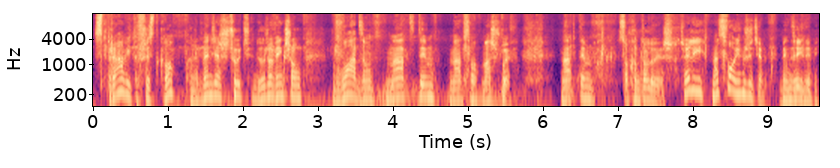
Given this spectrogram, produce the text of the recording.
sprawi to wszystko, że będziesz czuć dużo większą władzę nad tym, na co masz wpływ. Nad tym, co kontrolujesz, czyli nad swoim życiem, między innymi.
